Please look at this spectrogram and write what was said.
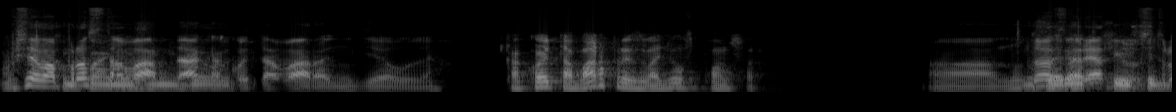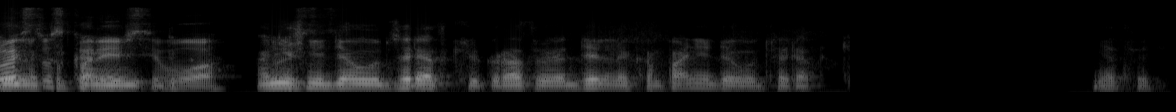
Вообще вопрос Компании же товар, не да? делают. Какой товар они делали? Какой товар производил спонсор? А, ну да, Зарядки зарядное есть отдельная устройство, скорее компания. всего. Они То же не есть, делают зарядки, разве отдельные компании делают зарядки? Нет ведь?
